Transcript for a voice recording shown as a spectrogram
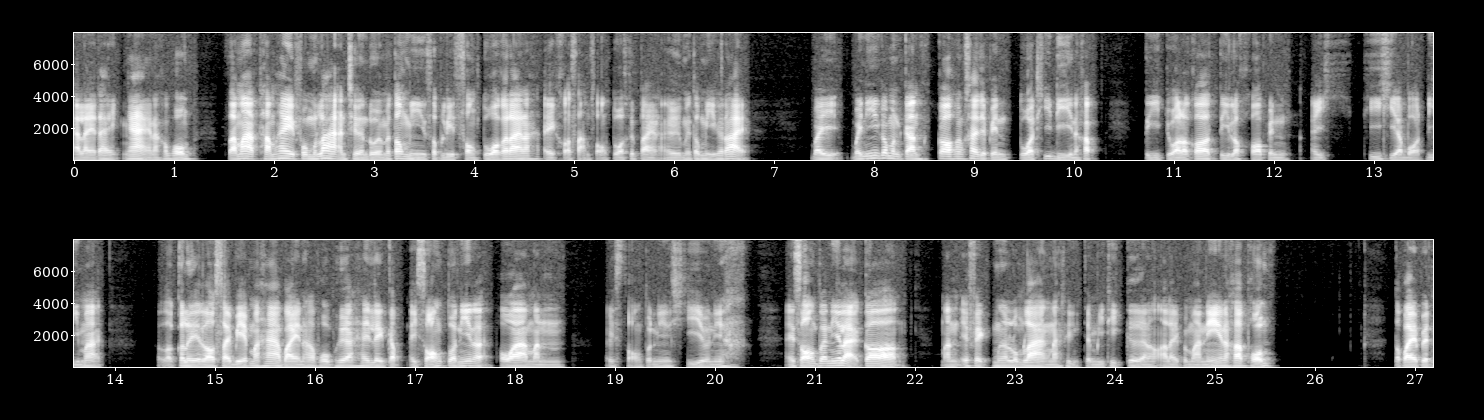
อะไรได้ง่ายนะครับผม สามารถทำให้ฟอร์มูล่าอัญเชิญโดย ไม่ต้องมีสปริตสองตัวก็ได้นะไอ้ขอสามสองตัวขึ้นไปนะเออไม่ต้องมีก็ได้ ใบใบนี้ก็เหมือนกันก็ค่อนข้างจะเป็นตัวที่ดีนะครับ ตีจั่วแล้วก็ตีล็อกคอเป็น ที่เคลียร์บอร์ดดีมากแล้วก็เลยเราใส่เบฟมาห้าใบนะครับผมเพื่อให้เล่นกับไอ้สองตัวนี้แหละเพราะว่ามันไอ้สองตัวนี้ชี้ตัวนี้ไอ้สองตัวนี้แหละก็มันเอฟเฟกเมื่อล้มล่างนะถึงจะมีทิกเกอร์นะอะไรประมาณนี้นะครับผม ต่อไปเป็น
